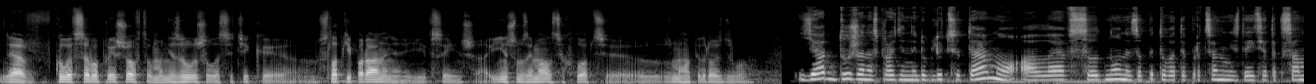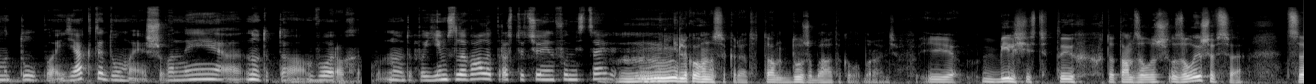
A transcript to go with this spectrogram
Я коли в себе прийшов, то мені залишилося тільки слабкі поранення і все інше. А іншим займалися хлопці е, з мого підрозділу. Я дуже насправді не люблю цю тему, але все одно не запитувати про це мені здається так само тупо. Як ти думаєш, вони, е, ну тобто ворог, ну тобто їм зливали просто цю інфу місцеві? Ні для кого не секрет. Там дуже багато колаборантів. І більшість тих, хто там залиш- залишився, це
